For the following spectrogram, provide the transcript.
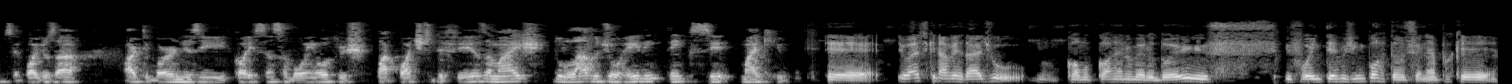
Você pode usar Art Burns e Corey Sensible em outros pacotes de defesa, mas do lado de Joe Hayden tem que ser Mike Hilton. É, eu acho que na verdade o, como corner número 2 foi em termos de importância, né? Porque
